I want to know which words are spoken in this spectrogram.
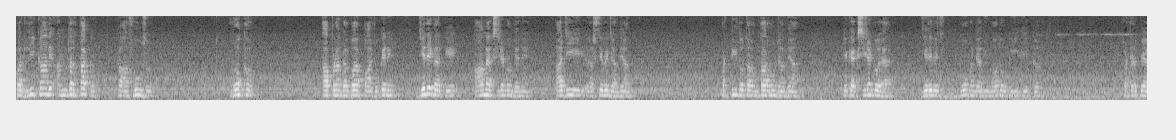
ਪਰ ਲੀਕਾਂ ਦੇ ਅੰਦਰ ਤੱਕ ਕਾਫੂਸ, ਰੁੱਖ ਆਪਣਾ ਗਲਬਾ ਪਾ ਚੁੱਕੇ ਨੇ, ਜਿਹਦੇ ਕਰਕੇ ਆਮ ਐਕਸੀਡੈਂਟ ਹੁੰਦੇ ਨੇ। ਅੱਜ ਹੀ ਰਸਤੇ ਵਿੱਚ ਜਾਂਦਿਆਂ ਪੱਟੀ ਤੋਂ ਤਰਨਤਾਰਨ ਨੂੰ ਜਾਂਦਿਆਂ ਇੱਕ ਐਕਸੀਡੈਂਟ ਹੋਇਆ, ਜਿਹਦੇ ਵਿੱਚ ਦੋ ਬੰਦਿਆਂ ਦੀ ਮੌਤ ਹੋ ਗਈ, ਇੱਕ ਫੱਟੜ ਪਿਆ,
